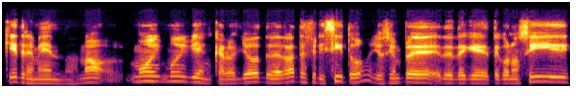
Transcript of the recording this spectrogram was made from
Qué tremendo, no, muy, muy bien, Carol. Yo de verdad te felicito. Yo siempre, desde que te conocí,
